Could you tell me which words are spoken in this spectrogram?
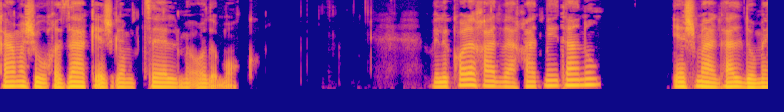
כמה שהוא חזק, יש גם צל מאוד עמוק. ולכל אחד ואחת מאיתנו יש מעגל דומה,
